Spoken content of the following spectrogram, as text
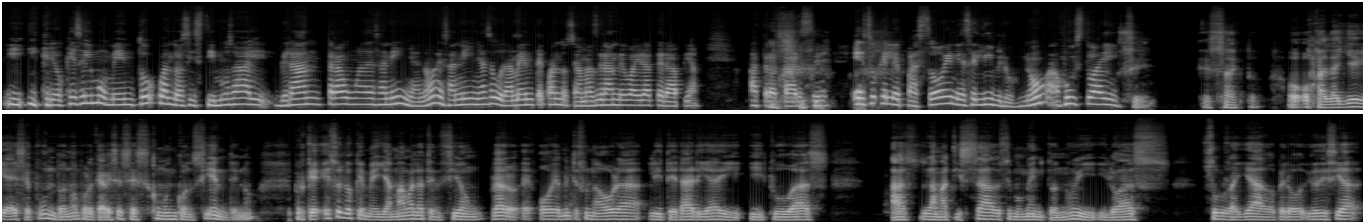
Y, y, creo que es el momento cuando asistimos al gran trauma de esa niña, ¿no? Esa niña seguramente cuando sea más grande va a ir a terapia a tratarse eso que le pasó en ese libro, ¿no? Justo ahí. Sí, exacto ojalá llegue a ese punto, ¿no? Porque a veces es como inconsciente, ¿no? Porque eso es lo que me llamaba la atención. Claro, eh, obviamente es una obra literaria y, tú has, has dramatizado ese momento, ¿no? Y, lo has subrayado, pero yo decía,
